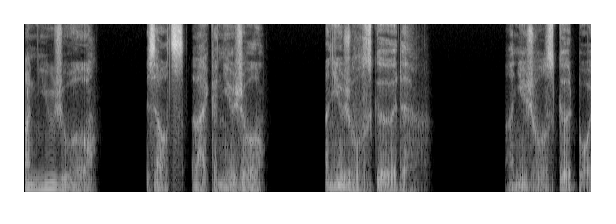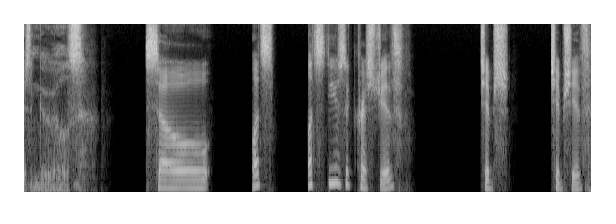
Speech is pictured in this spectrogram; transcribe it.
unusual results like unusual. Unusual's good. Unusual's good, boys and girls. So let's let's use the Khrushchev Chibsh, Chibshiv.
